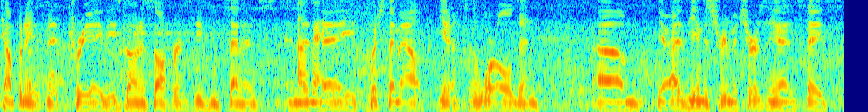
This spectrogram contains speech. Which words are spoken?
companies that create these bonus offers, these incentives, and then Okay. they push them out, you know, to the world. And um, you know, as the industry matures in the United States,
